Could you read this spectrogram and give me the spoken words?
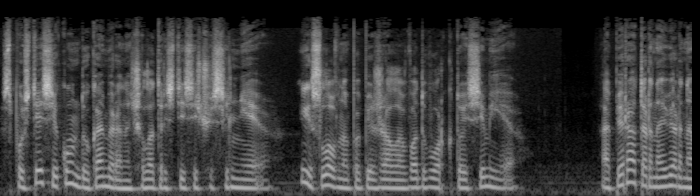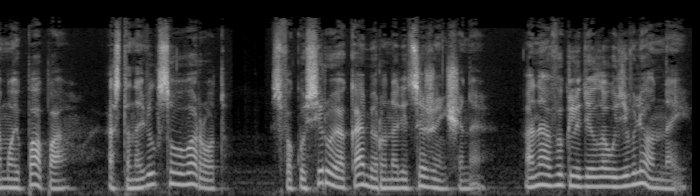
Спустя секунду камера начала трястись еще сильнее и словно побежала во двор к той семье. Оператор, наверное, мой папа, остановился у ворот, сфокусируя камеру на лице женщины. Она выглядела удивленной,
